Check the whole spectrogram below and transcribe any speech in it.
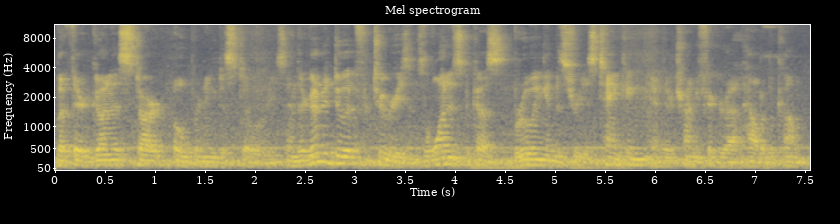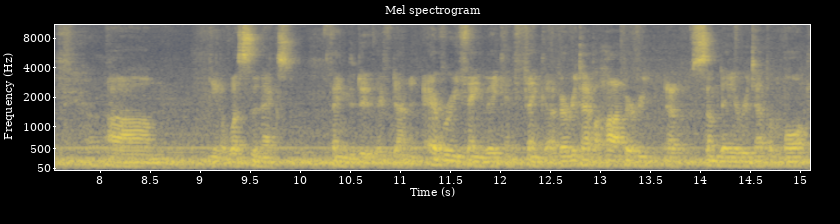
But they're going to start opening distilleries. And they're going to do it for two reasons. One is because the brewing industry is tanking and they're trying to figure out how to become um, you know what's the next thing to do. They've done everything they can think of. Every type of hop every uh, someday every type of malt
